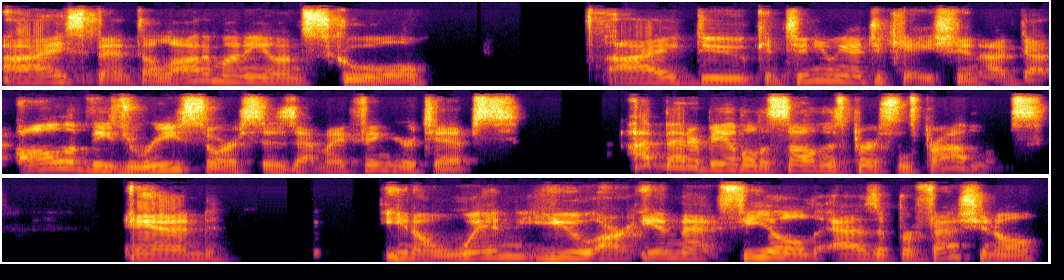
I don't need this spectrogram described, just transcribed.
I spent a lot of money on school. I do continuing education. I've got all of these resources at my fingertips. I better be able to solve this person's problems. And, you know, when you are in that field as a professional,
